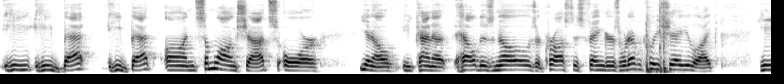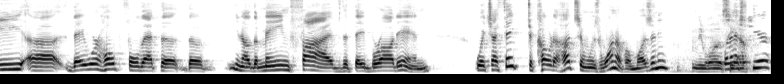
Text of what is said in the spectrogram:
he he bat he bet on some long shots or you know he kind of held his nose or crossed his fingers whatever cliche you like. He uh, they were hopeful that the the you know the main five that they brought in which i think dakota hudson was one of them wasn't he? He was last yeah. year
